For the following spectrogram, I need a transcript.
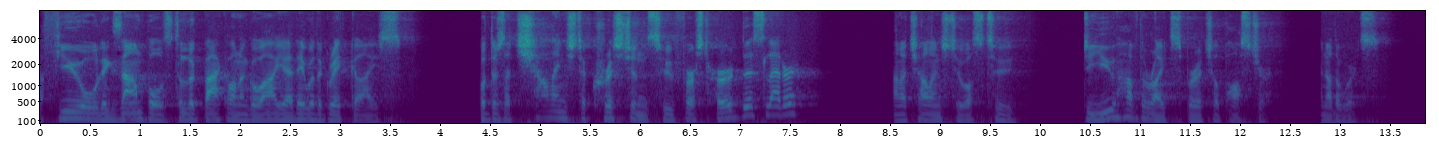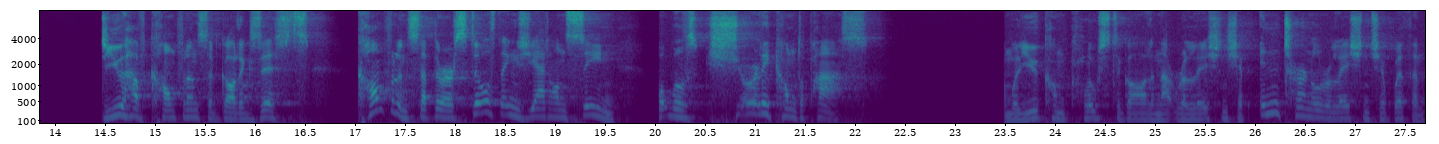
a few old examples to look back on and go, ah, yeah, they were the great guys. But there's a challenge to Christians who first heard this letter and a challenge to us too. Do you have the right spiritual posture? In other words, do you have confidence that God exists? Confidence that there are still things yet unseen, but will surely come to pass? And will you come close to God in that relationship, internal relationship with Him?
